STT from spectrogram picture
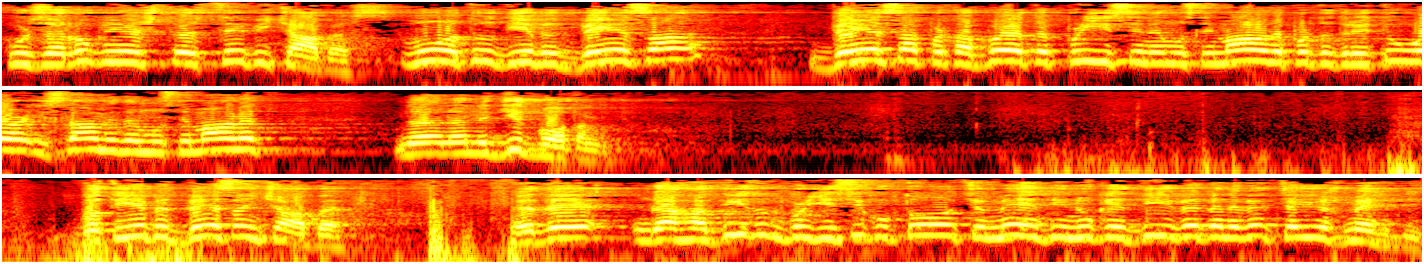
kurse Rrukni është cepi i Qabes. Mu aty do të jepet besa, besa për ta bërë atë prijësin e muslimanëve dhe për të drejtuar Islamin dhe muslimanët në në, në gjithë botën. Do të jepet besa në Qabe. Edhe nga hadithet përgjithësisht kuptohet që Mehdi nuk e di veten e vet që ai është Mehdi.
